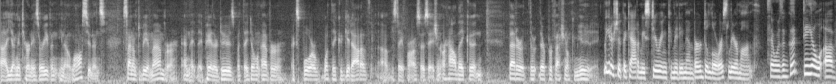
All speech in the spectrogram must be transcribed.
uh, young attorneys or even you know law students sign up to be a member and they, they pay their dues but they don't ever explore what they could get out of, of the State Bar Association or how they could better the, their professional community. Leadership Academy Steering Committee member Dolores Learmonth. There was a good deal of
